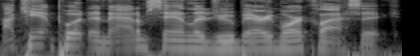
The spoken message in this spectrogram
I can't put an Adam Sandler, Drew Barrymore classic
